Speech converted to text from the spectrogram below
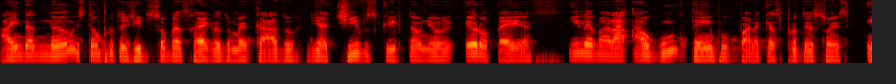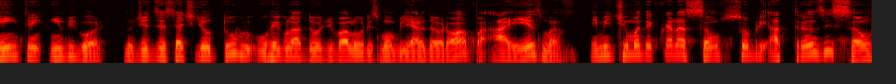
ainda não estão protegidos sob as regras do mercado de ativos cripto da União Europeia e levará algum tempo para que as proteções entrem em vigor. No dia 17 de outubro, o regulador de valores mobiliários da Europa, a ESMA, emitiu uma declaração sobre a transição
